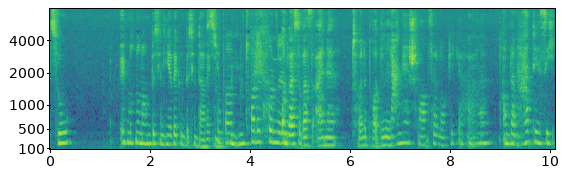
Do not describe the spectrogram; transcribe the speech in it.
zu, ich muss nur noch ein bisschen hier weg und ein bisschen da weg. Super. Mhm. Tolle Kundin. Und weißt du was, eine tolle Braut, lange, schwarze, lockige Haare. Mhm. Und dann hat die sich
